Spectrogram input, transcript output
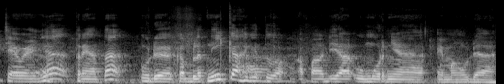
ceweknya ternyata udah kebelet nikah gitu. Ah. Apa dia umurnya emang udah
